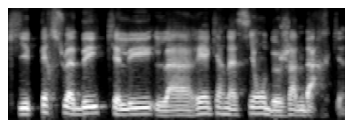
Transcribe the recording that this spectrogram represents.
qui est persuadée qu'elle est la réincarnation de Jeanne d'Arc.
